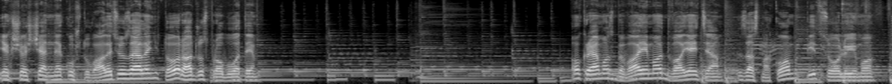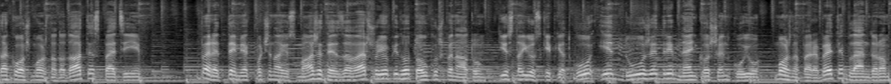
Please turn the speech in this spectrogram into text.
Якщо ще не куштували цю зелень, то раджу спробувати. Окремо збиваємо 2 яйця. За смаком підсолюємо. Також можна додати спеції. Перед тим як починаю смажити, завершую підготовку шпинату. Дістаю з кип'ятку і дуже дрібненько шинкую. Можна перебити блендером.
